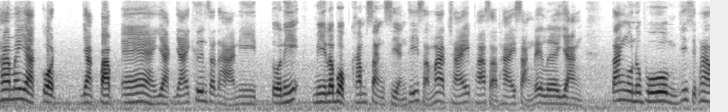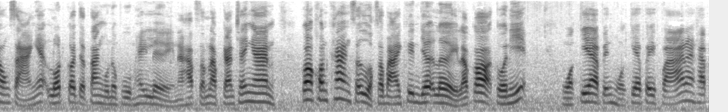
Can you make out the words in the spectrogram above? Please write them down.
ถ้าไม่อยากกดอยากปรับแอร์อยากย้ายขึ้นสถานี ตัวนี้มีระบบคำสั่งเสียงที่สามารถใช้ภาษาไทยสั่งได้เลยอย่าง ตั้งอุณหภูมิ 25 องศาเงี้ยรถก็จะตั้งอุณหภูมิให้เลยนะครับสำหรับการใช้งานก็ค่อนข้างสะดวกสบายขึ้นเยอะเลย แล้วก็ตัวนี้หัวเกียร์เป็นหัวเกียร์ไฟฟ้านะครับ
